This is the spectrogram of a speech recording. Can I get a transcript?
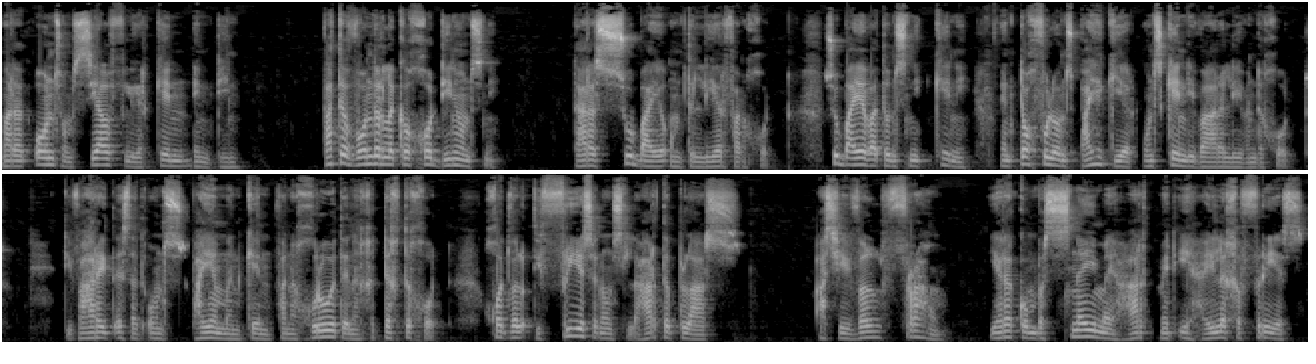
maar dat ons homself leer ken en dien. Wat 'n wonderlike God dien ons nie. Daar is so baie om te leer van God. So baie wat ons nie ken nie en tog voel ons baie keer ons ken die ware lewende God. Die waarheid is dat ons baie min ken van 'n groot en 'n gedigte God. God wil die vrees in ons harte plaas. As jy wil, vra hom. Here kom besny my hart met u heilige vrees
